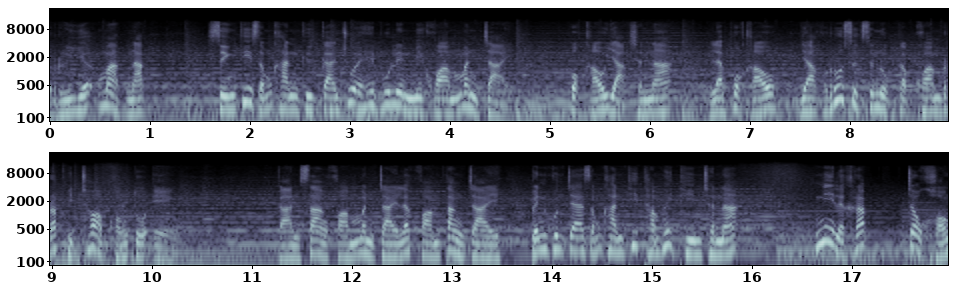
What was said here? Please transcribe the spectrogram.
หรือเยอะมากนัก สิ่งที่สำคัญคือการช่วยให้ผู้เล่นมีความมั่นใจ พวกเขาอยากชนะ และพวกเขาอยากรู้สึกสนุกกับความรับผิดชอบของตัวเอง การสร้างความมั่นใจและความตั้งใจ เป็นกุญแจสำคัญที่ทำให้ทีมชนะ นี่แหละครับ เจ้าของ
